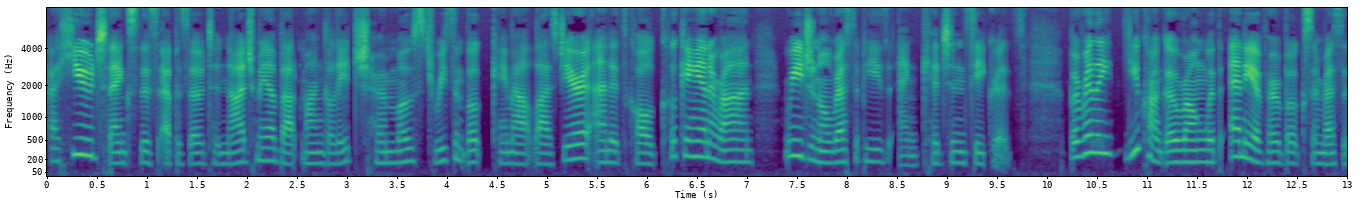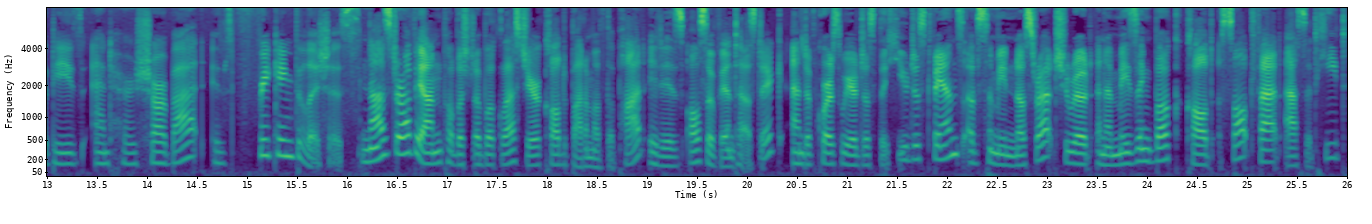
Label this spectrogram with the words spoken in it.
A huge thanks this episode to Najmia Batmanghelidj. Her most recent book came out last year and it's called Cooking in Iran Regional Recipes and Kitchen Secrets. But really, you can't go wrong with any of her books and recipes, and her sharbat is freaking delicious. Naz Deravian published a book last year called Bottom of the Pot. It is also fantastic. And of course, we are just the hugest fans of Samin Nosrat. She wrote an amazing book called Salt, Fat, Acid, Heat,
